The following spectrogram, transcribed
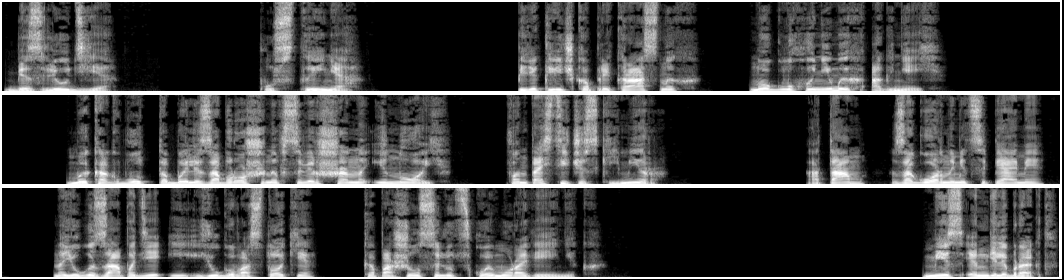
Безлюдье. Пустыня. Перекличка прекрасных, но глухонемых огней. Мы как будто были заброшены в совершенно иной, фантастический мир. А там, за горными цепями, на юго-западе и юго-востоке, копошился людской муравейник. «Мисс Энгельбрект,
